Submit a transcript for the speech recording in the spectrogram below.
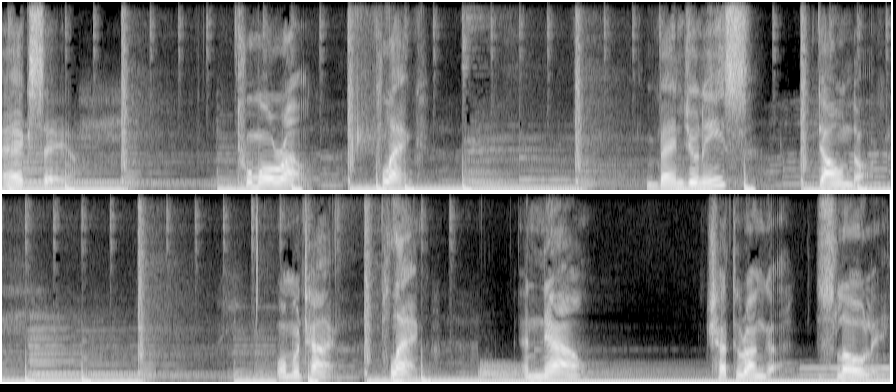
Exhale. Two more rounds. Plank. Bend your knees, down dog. One more time. Plank. And now, Chaturanga, slowly.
